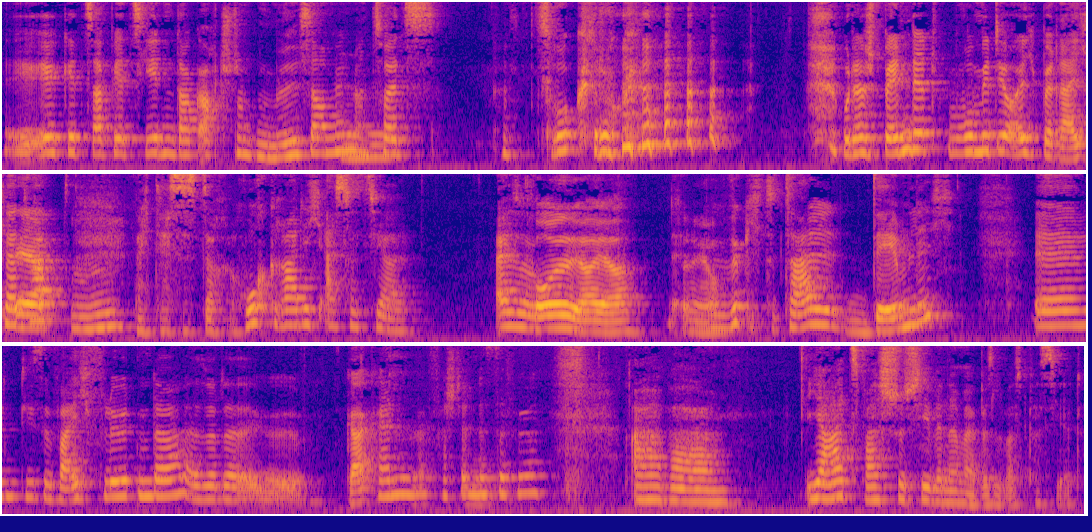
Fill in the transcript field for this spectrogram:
ihr geht's ab jetzt jeden Tag acht Stunden Müll sammeln und soll's zurück. Oder spendet, womit ihr euch bereichert Ja. habt. Weil das ist doch hochgradig asozial. Also Voll, ja, ja. Wirklich total dämlich, äh, diese Weichflöten da. Also da äh, gar kein Verständnis dafür. Aber ja, jetzt war es schon schön, wenn da mal ein bisschen was passiert.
